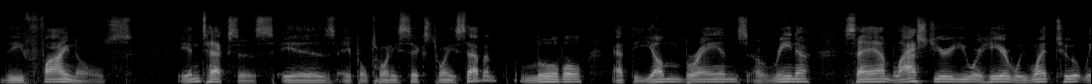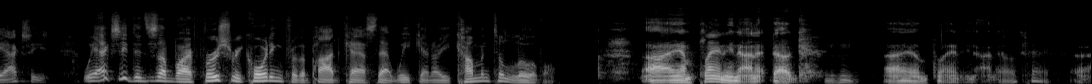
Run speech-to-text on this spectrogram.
the finals in Texas is April 26th, 27th, Louisville at the Yum Brands Arena. Sam, last year you were here. We went to it. We actually we actually did some of our first recording for the podcast that weekend. Are you coming to Louisville? I am planning on it, Doug. Mm-hmm. I am planning on it. Okay. Uh,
